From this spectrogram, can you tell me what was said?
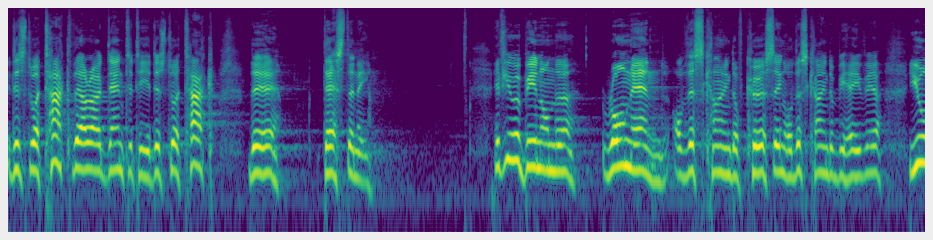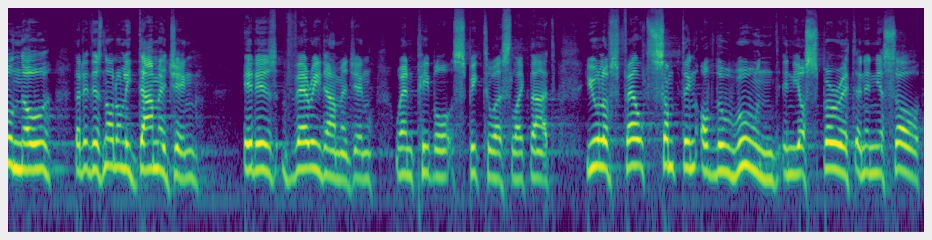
It is to attack their identity, it is to attack their destiny. If you have been on the wrong end of this kind of cursing or this kind of behavior, you will know that it is not only damaging, it is very damaging when people speak to us like that. You will have felt something of the wound in your spirit and in your soul.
